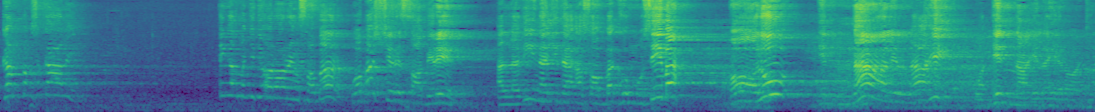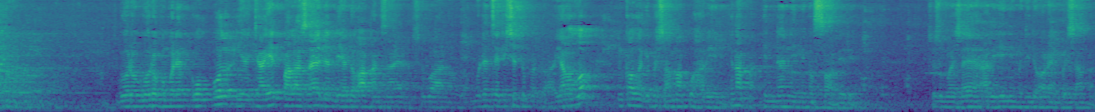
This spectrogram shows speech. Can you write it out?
Gampang sekali. Tinggal menjadi orang-orang yang sabar. Wa basyiris sabirin. Alladzina idza asabathum musibah qalu inna lillahi wa inna ilaihi raji'un. Guru-guru kemudian kumpul, dia jahit pala saya dan dia doakan saya. Subhanallah. Kemudian saya di situ berdoa, "Ya Allah, Engkau lagi bersamaku hari ini." Kenapa? Innani minas sabirin. Sesungguhnya saya hari ini menjadi orang yang bersabar.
